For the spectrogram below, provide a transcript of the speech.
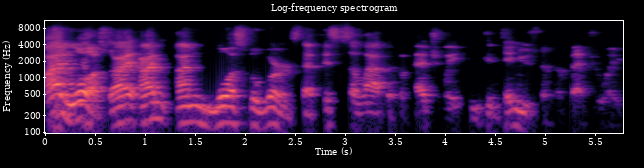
I am lost. I, I'm I'm lost for words that this is allowed to perpetuate and continues to perpetuate.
